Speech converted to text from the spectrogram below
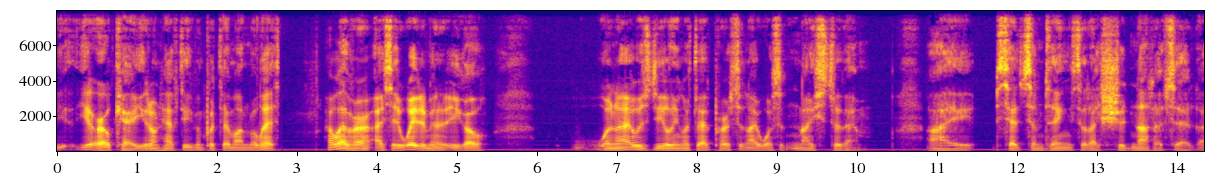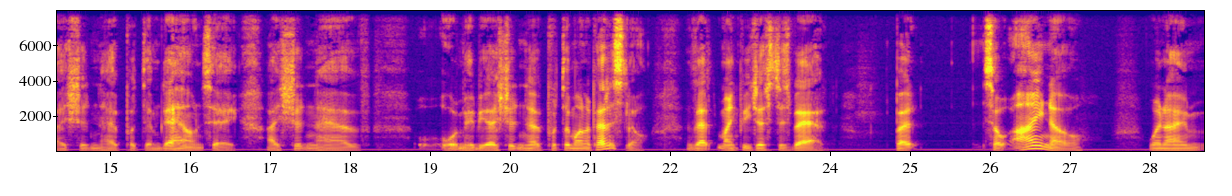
You're okay. You don't have to even put them on the list. However, I say, wait a minute, ego when I was dealing with that person, I wasn't nice to them. I said some things that I should not have said. I shouldn't have put them down, say. I shouldn't have, or maybe I shouldn't have put them on a pedestal. That might be just as bad. But so I know when I'm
